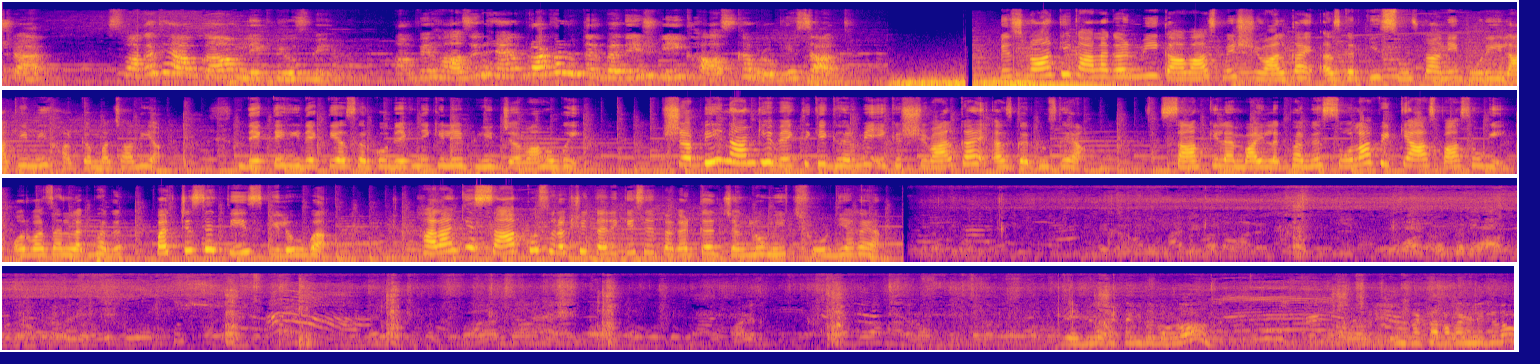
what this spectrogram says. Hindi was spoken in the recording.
सलाम लेक न्यूज़ में। हम फिर हाजिर हैं उत्तराखंड, उत्तर प्रदेश की खास खबरों के साथ। बिजनौर के कालागढ़ में एक आवास में शिवाल का असगर की सूचना ने पूरे इलाके में हड़कम मचा दिया। देखते ही देखते असगर को देखने के लिए भीड़ जमा हो गई। शब्बीर नाम के व्यक्ति के घर में एक शिवाल का असगर घुस गया। सांप की लंबाई लगभग 16 फीट के आसपास होगी और वज़न लगभग 25 से 30 किलो होगा। हालाँकि सांप को सुरक्षित तरीके से पकड़कर जंगलों में छोड़ दिया गया। एक कट्टा भी तो पकड़ो। तुम कट्टा पकड़ ले चलो।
